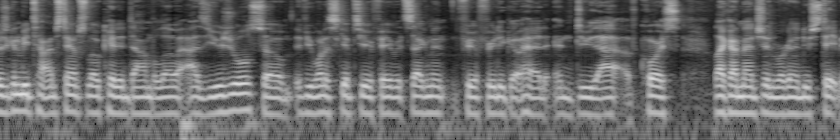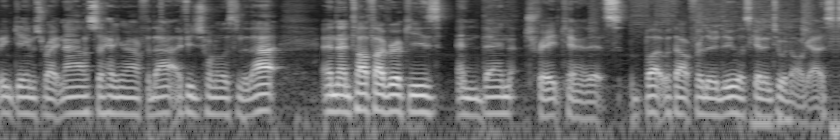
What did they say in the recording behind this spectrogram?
There's going to be timestamps located down below as usual. So if you want to skip to your favorite segment, feel free to go ahead and do that. Of course, like I mentioned, we're going to do statement games right now. So hang around for that if you just want to listen to that. And then top five rookies and then trade candidates. But without further ado, let's get into it all, guys.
